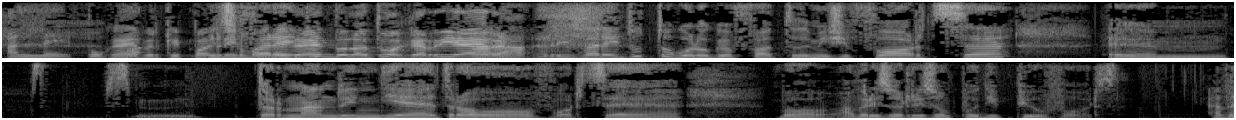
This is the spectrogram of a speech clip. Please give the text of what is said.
All'epoca, eh, perché poi insomma, vedendo tut- la tua carriera... Guarda, rifarei tutto quello che ho fatto amici, forse ehm, tornando indietro, forse boh, avrei sorriso un po' di più, forse. Perché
